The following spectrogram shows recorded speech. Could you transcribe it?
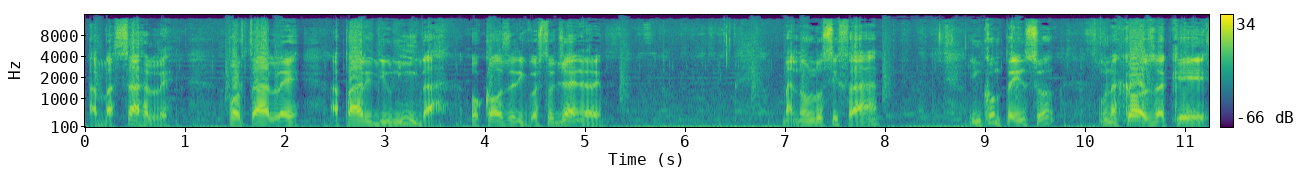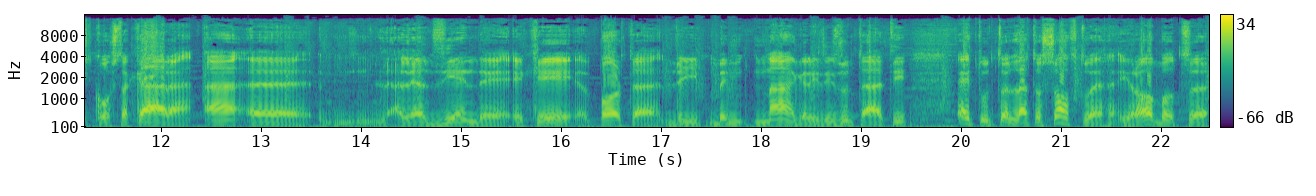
abbassarle, portarle a pari di un IVA o cose di questo genere. Ma non lo si fa. In compenso, una cosa che costa cara a, eh, alle aziende e che porta dei ben magri risultati è tutto il lato software, i robot,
